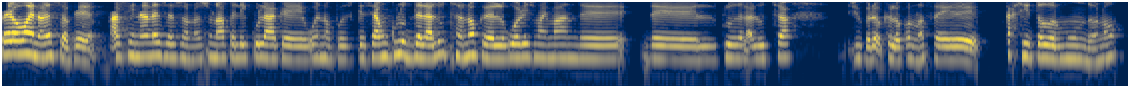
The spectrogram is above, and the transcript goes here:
Pero bueno, eso, que al final es eso, no es una película que, bueno, pues que sea un club de la lucha, ¿no? Que el Where is My Man de, del club de la lucha, yo creo que lo conoce casi todo el mundo, ¿no?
